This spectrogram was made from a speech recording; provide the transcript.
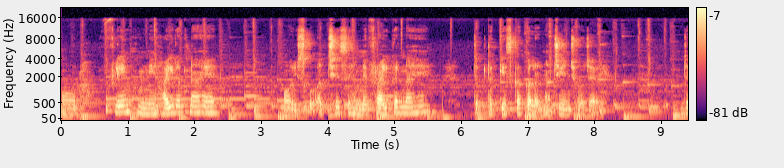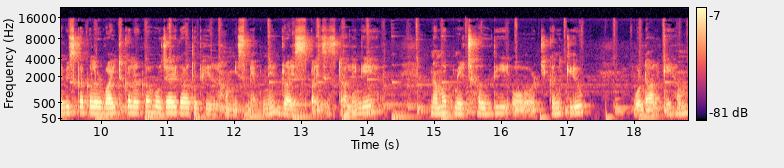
और फ्लेम हमने हाई रखना है। और इसको अच्छे से हमने फ्राई करना है, जब तक कि इसका कलर ना चेंज हो जाए। जब इसका कलर वाइट कलर का हो जाएगा तो फिर हम इसमें अपने ड्राई स्पाइसेस डालेंगे। नमक, मिर्च, हल्दी और चिकन क्यूब वो डाल के हम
